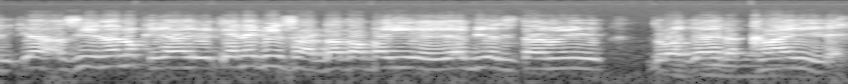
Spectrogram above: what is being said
ਠੀਕ ਹੈ ਅਸੀਂ ਇਹਨਾਂ ਨੂੰ ਕਿਹਾ ਇਹ ਕਹਿੰਦੇ ਵੀ ਸਾਡਾ ਤਾਂ ਭਾਈ ਇਹ ਹੈ ਵੀ ਅਸੀਂ ਤਾਂ ਵੀ ਦਰਵਾਜ਼ਾ ਹੀ ਰੱਖਣਾ ਹੀ ਹੈ।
